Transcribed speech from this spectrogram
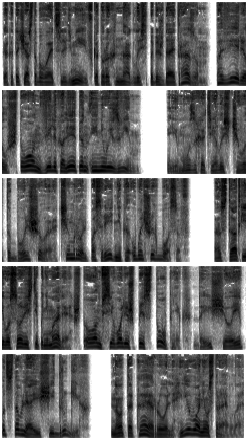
как это часто бывает с людьми, в которых наглость побеждает разум, поверил, что он великолепен и неуязвим, Ему захотелось чего-то большего, чем роль посредника у больших боссов. Остатки его совести понимали, что он всего лишь преступник, да еще и подставляющий других. Но такая роль его не устраивала.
